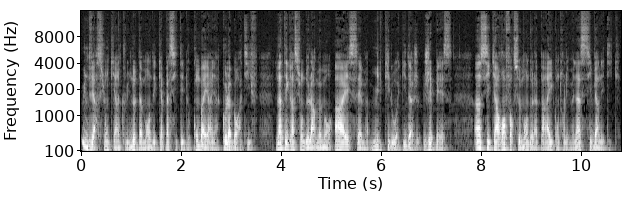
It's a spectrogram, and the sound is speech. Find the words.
une version qui inclut notamment des capacités de combat aérien collaboratif, l'intégration de l'armement AASM 1000 kg à guidage GPS, ainsi qu'un renforcement de l'appareil contre les menaces cybernétiques.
